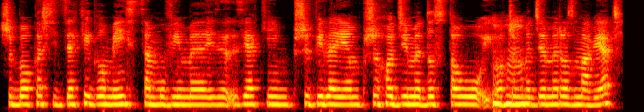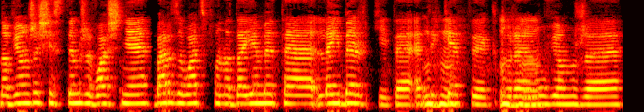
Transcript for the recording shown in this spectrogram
żeby określić z jakiego miejsca mówimy, z jakim przywilejem przychodzimy do stołu i mhm. o czym mhm. będziemy rozmawiać, no wiąże się z tym, że właśnie bardzo łatwo nadajemy te labelki, te etykiety, mhm. które mhm. mówią, że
